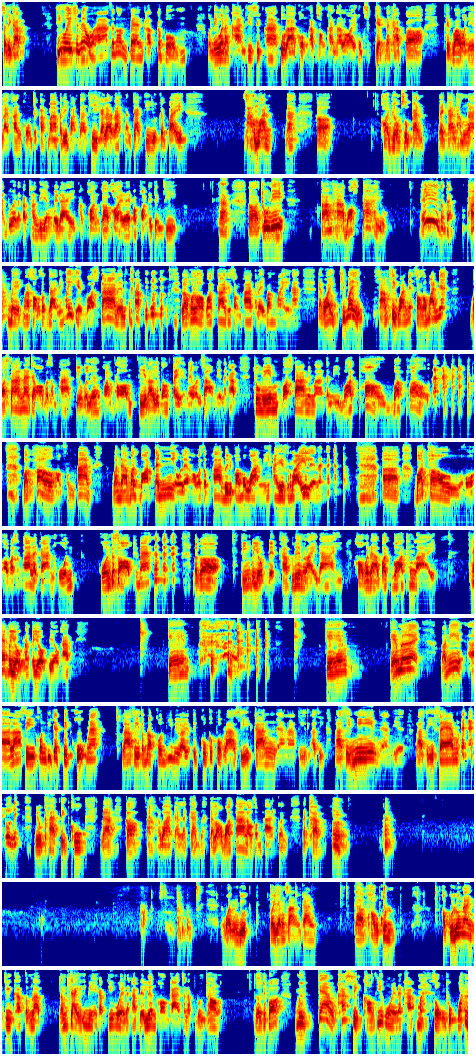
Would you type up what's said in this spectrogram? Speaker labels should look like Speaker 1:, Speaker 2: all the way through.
Speaker 1: สวัสดีครับทีวีชาแนลอาร์เซนอลแฟนคลับกับผม วันนี้วันอังคารที่ 15 ตุลาคมครับ 2567 นะครับ ก็คิดว่าวันนี้หลายท่านคงจะกลับมาปฏิบัติหน้าที่กันแล้วนะ หลังจากที่หยุดกันไป 3 วันนะ ก็ขอให้มีความสุขกันในการทำงานด้วยนะครับ ท่านที่ยังไม่ได้พักผ่อนก็ขอให้ได้พักผ่อนให้เต็มที่นะก็ช่วงนี้ตามหาบอสต้าอยู่ เอ๊ตั้งแต่ พักเบรกมาสองสัปดาห์นี้ไม่เห็นบอสต้าเลยนะครับ เราก็รอบอสต้าจะสัมภาษณ์อะไรบ้างไหมนะ แต่ว่าคิดว่าอีกสามสี่วันเนี้ยสองสามวันเนี้ยบอสต้าน่าจะออกมาสัมภาษณ์เกี่ยวกับเรื่องความพร้อมที่เราจะต้องเตะในวันเสาร์นี่ยนะครับ ช่วงนี้บอสต้าไม่มาแต่มีบอสพอลบอสพอลบอสพอลออกสัมภาษณ์บรรดาบอสบอสเต็มเหนียวเลยออกมาสัมภาษณ์โดยเฉพาะเมื่อวานนี้ไฮไลท์เลยนะ บอสพอลออกมาสัมภาษณ์รายการโหนโหนกระสอบใช่ไหมแล้วก็ทิ้งประโยคเด็ดครับ เรื่องรายได้ของบรรดาบอสบอสทั้งหลาย แค่ประโยคนั้นประโยคเดียวครับ เกม เกม เกมเลย ตอนนี้ราศีคนที่จะติดคุกนะ ราศีสำหรับคนที่มีแววจะติดคุกก็พวกราศีกันเนี่ยราศีราศีราศีมีนเนี่ยที่ราศีแซมพวกนี้มีโอกาสติดคุกนะ ก็อะว่ากันละกันแต่รอบอสต้าเราสัมภาษณ์ก่อนนะครับ อืวันหยุดก็ยังสั่งกันกราบขอบคุณ ขอบคุณล่วงหน้าจริงๆครับสำหรับ น้ำใจที่มีให้กับที่ห้วยนะครับ ในเรื่องของการสนับสนุนช่อง โดยเฉพาะมือแก้วคลาสสิกของที่ห้วยนะครับมาส่งทุกวัน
